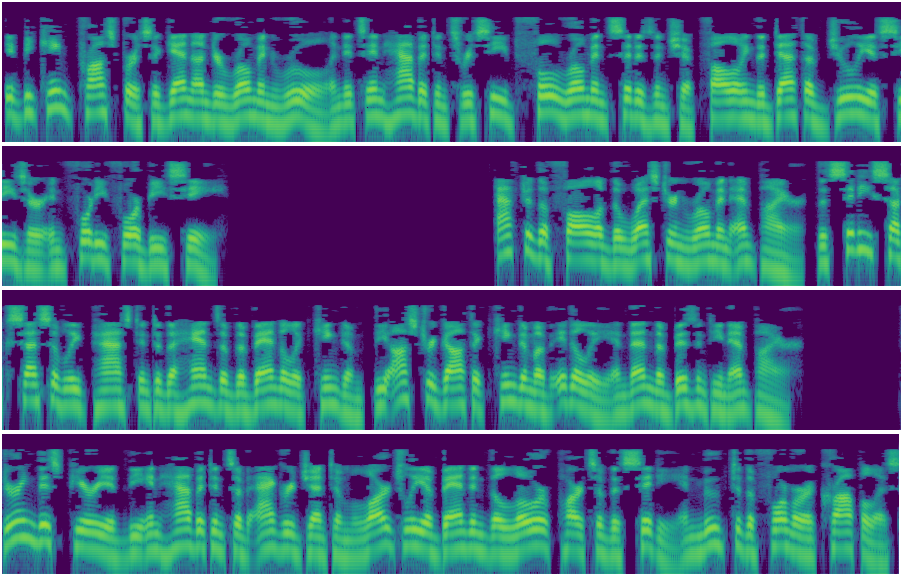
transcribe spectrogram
It became prosperous again under Roman rule and its inhabitants received full Roman citizenship following the death of Julius Caesar in 44 BC. After the fall of the Western Roman Empire, the city successively passed into the hands of the Vandalic Kingdom, the Ostrogothic Kingdom of Italy and then the Byzantine Empire. During this period the inhabitants of Agrigentum largely abandoned the lower parts of the city and moved to the former Acropolis,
